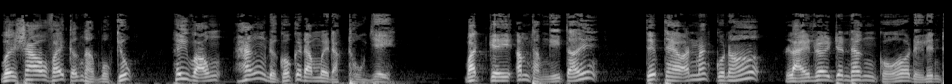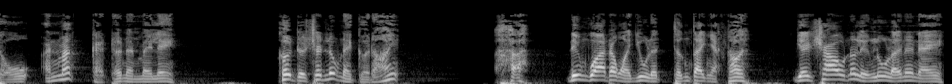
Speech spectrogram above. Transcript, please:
Về sau phải cẩn thận một chút. Hy vọng hắn được có cái đam mê đặc thù gì. Bạch Kỳ âm thầm nghĩ tới. Tiếp theo ánh mắt của nó lại rơi trên thân của địa linh thụ. Ánh mắt càng trở nên mê ly. Khương Trực Sinh lúc này cười nói. À, đêm qua ra ngoài du lịch thượng tay nhặt thôi. Về sau nó liền lưu lại nơi này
